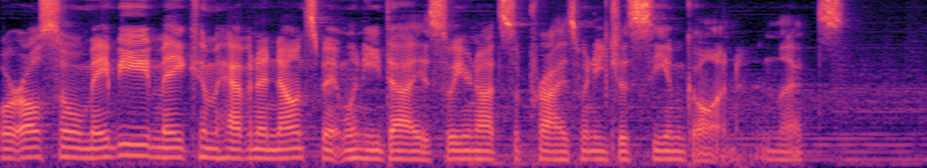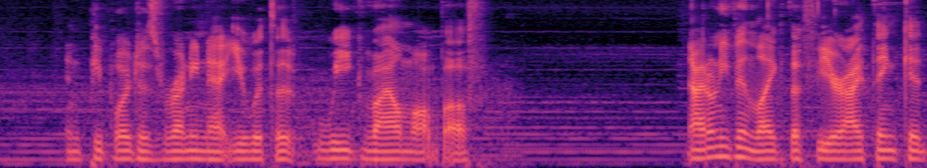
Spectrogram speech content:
Or also maybe make him have an announcement when he dies so you're not surprised when you just see him gone. And that's and people are just running at you with a weak Vile Maw buff. I don't even like the fear. I think it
